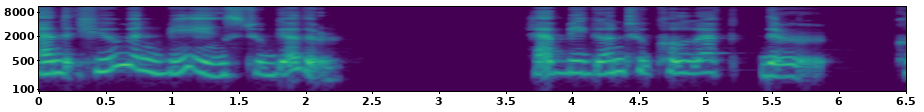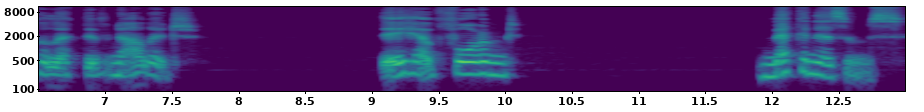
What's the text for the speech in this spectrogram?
And human beings together have begun to collect their collective knowledge. They have formed mechanisms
